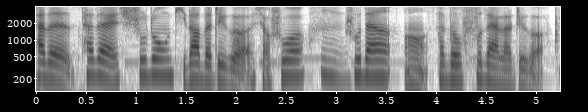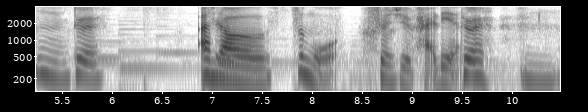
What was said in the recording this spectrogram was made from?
他的他在书中提到的这个小说书单，嗯，他都附在了这个，嗯，对，按照字母顺序排列，对，嗯。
